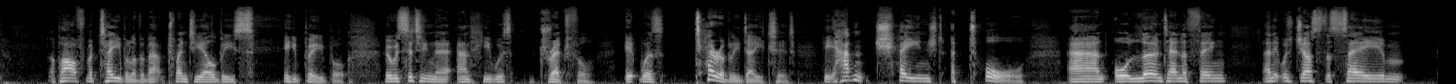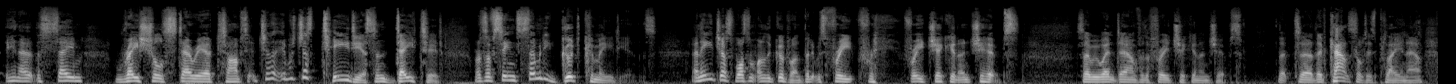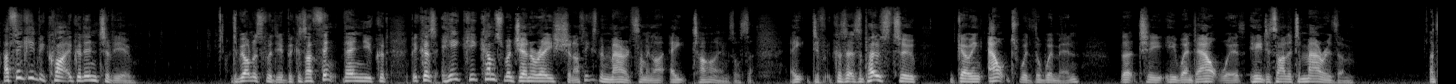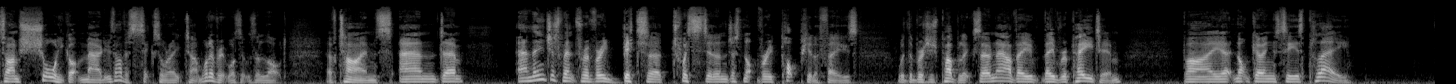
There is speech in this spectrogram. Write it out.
apart from a table of about 20 LBC people who were sitting there, and he was dreadful. It was terribly dated. He hadn't changed at all, and or learnt anything, and it was just the same, you know, the same racial stereotypes. It, just, it was just tedious and dated. Whereas I've seen so many good comedians, and he just wasn't one of the good ones. But it was free, free, free chicken and chips. So we went down for the free chicken and chips. But uh, they've cancelled his play now. I think he'd be quite a good interview to be honest with you, because I think then you could, because he, he comes from a generation, I think he's been married something like eight times or so, eight different, because as opposed to going out with the women that he, he went out with, he decided to marry them. And so I'm sure he got married, it was either six or eight times, whatever it was, it was a lot of times. And, um, and then he just went through a very bitter, twisted, and just not very popular phase with the British public. So now they've, they've repaid him by uh, not going to see his play.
